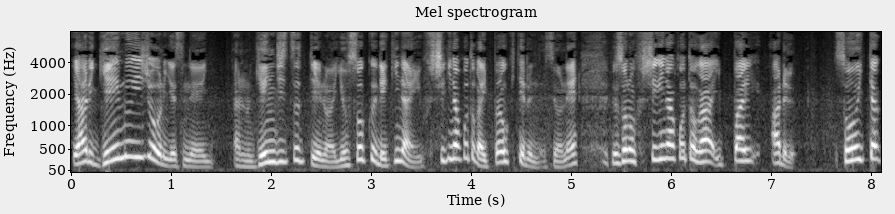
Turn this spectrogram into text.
やはりゲーム以上にですね、あの、現実っていうのは予測できない不思議なことがいっぱい起きてるんですよね。で、その不思議なことがいっぱいある。そういった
